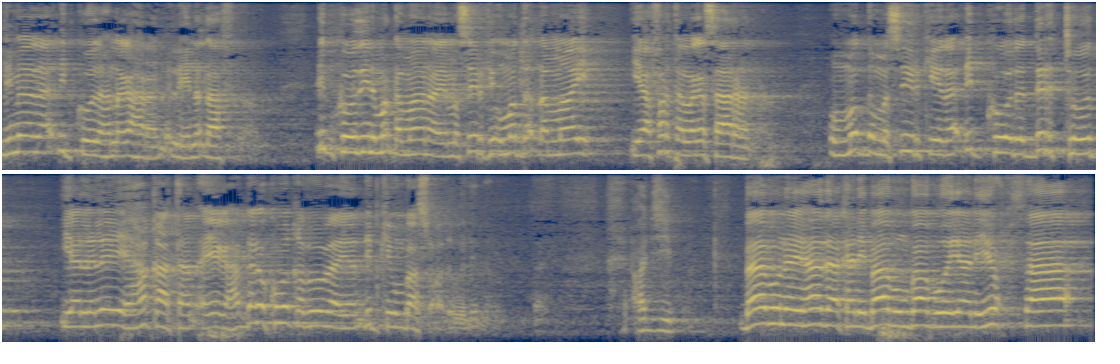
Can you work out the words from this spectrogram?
limaadaa dhibkooda hanaga haraan leyna dhaaf. Dhibkoodiina ma dhammaanayo masiirkii ummadda dhammaay yaa farta laga saaraan. Ummadda masiirkeeda dhibkooda dartood yaa la leeyahay ha qaataan ayaga. Haddana kuma qaboobayaan dhibkii unbaa socda weliba. Cajiib. Baabun hada kani baabun baab weeyaan yuxhaa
